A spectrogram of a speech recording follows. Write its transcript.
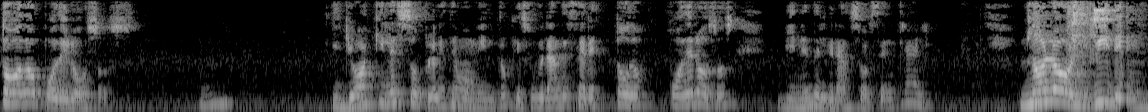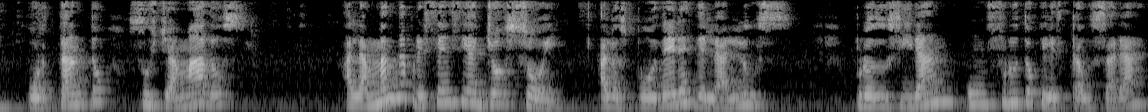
todopoderosos. Y yo aquí les soplo en este momento que esos grandes seres todopoderosos vienen del gran sol central. No lo olviden, por tanto, sus llamados a la magna presencia yo soy, a los poderes de la luz, producirán un fruto que les causará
